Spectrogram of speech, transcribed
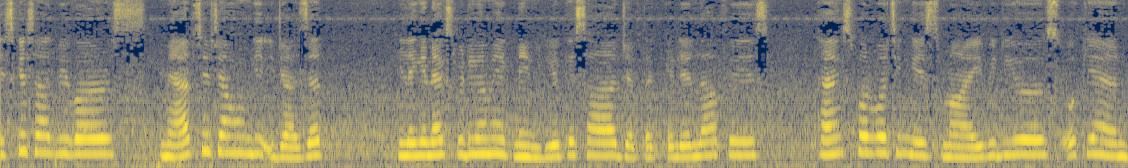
इसके साथ व्यूवर्स मैं आपसे चाहूँगी इजाज़त। मिलेंगे नेक्स्ट वीडियो में एक नई वीडियो के साथ। जब तक के लिए अल्लाह हाफिज़। थैंक्स फॉर वॉचिंग इस my videos okay and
